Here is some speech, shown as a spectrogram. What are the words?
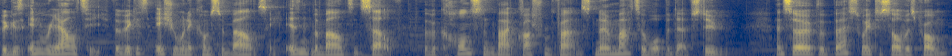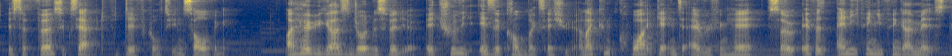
Because in reality, the biggest issue when it comes to balancing isn't the balance itself, but the constant backlash from fans no matter what the devs do. And so the best way to solve this problem is to first accept the difficulty in solving it. I hope you guys enjoyed this video. It truly is a complex issue and I couldn't quite get into everything here, so if there's anything you think I missed,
